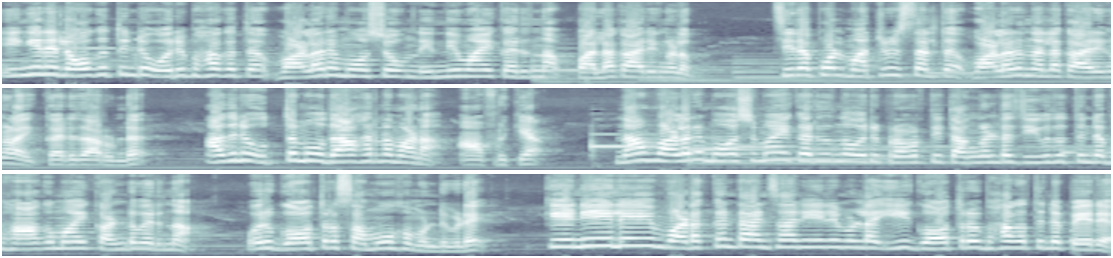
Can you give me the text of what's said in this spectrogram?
ഇങ്ങനെ ലോകത്തിന്റെ ഒരു ഭാഗത്ത് വളരെ മോശവും നിന്ദ്യമായി കരുതുന്ന പല കാര്യങ്ങളും ചിലപ്പോൾ മറ്റൊരു സ്ഥലത്ത് വളരെ നല്ല കാര്യങ്ങളായി കരുതാറുണ്ട്. അതിന് ഉത്തമ ഉദാഹരണമാണ് ആഫ്രിക്ക. നാം വളരെ മോശമായി കരുതുന്ന ഒരു പ്രവൃത്തി തങ്ങളുടെ ജീവിതത്തിന്റെ ഭാഗമായി കണ്ടുവരുന്ന ഒരു ഗോത്ര സമൂഹമുണ്ട് ഇവിടെ. കെനിയയിലെയും വടക്കൻ ടാൻസാനിയയിലുമുള്ള ഈ ഗോത്ര വിഭാഗത്തിന്റെ പേര്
